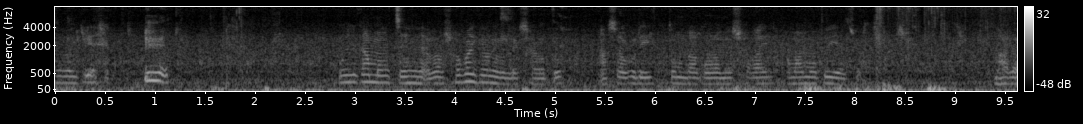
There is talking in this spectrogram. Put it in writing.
সবাইকে। ওয়েলকাম আমার চ্যানেলে আবার সবাইকে অনেক অনেক স্বাগত। আশা করি তোমরা গরমে সবাই আমার মতোই আছো। ভালো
